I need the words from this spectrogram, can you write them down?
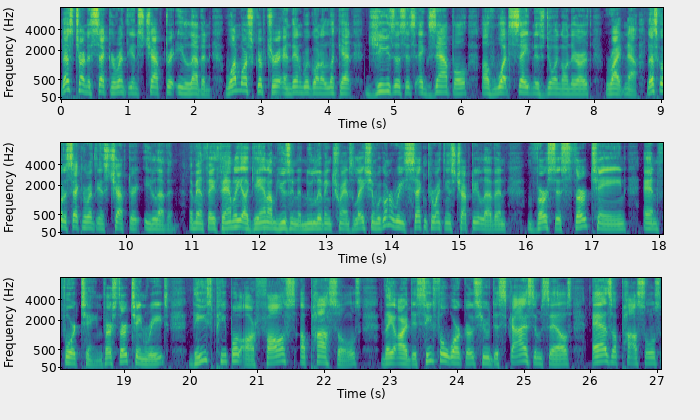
Let's turn to 2 Corinthians chapter 11. One more scripture, and then we're going to look at Jesus' example of what Satan is doing on the earth right now. Let's go to 2 Corinthians chapter 11. Amen faith family. Again, I'm using the New Living Translation. We're going to read 2 Corinthians chapter 11, verses 13 and 14. Verse 13 reads, These people are false apostles. They are deceitful workers who disguise themselves as apostles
